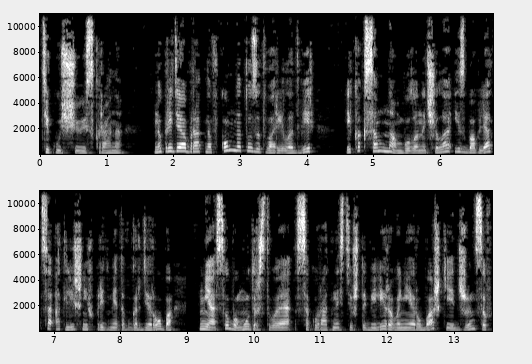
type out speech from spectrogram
текущую из крана, но, придя обратно в комнату, затворила дверь и как сам Намбула начала избавляться от лишних предметов гардероба, не особо мудрствуя с аккуратностью штабелирования рубашки и джинсов,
